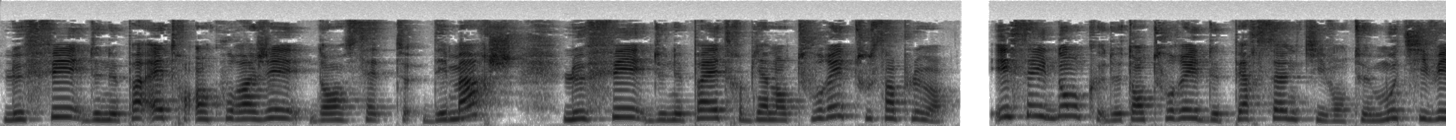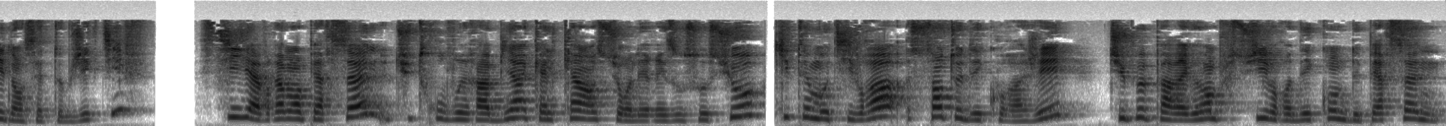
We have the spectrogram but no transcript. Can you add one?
Le fait de ne pas être encouragé dans cette démarche, le fait de ne pas être bien entouré, tout simplement. Essaye donc de t'entourer de personnes qui vont te motiver dans cet objectif. S'il y a vraiment personne, tu trouveras bien quelqu'un sur les réseaux sociaux qui te motivera sans te décourager. Tu peux par exemple suivre des comptes de personnes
